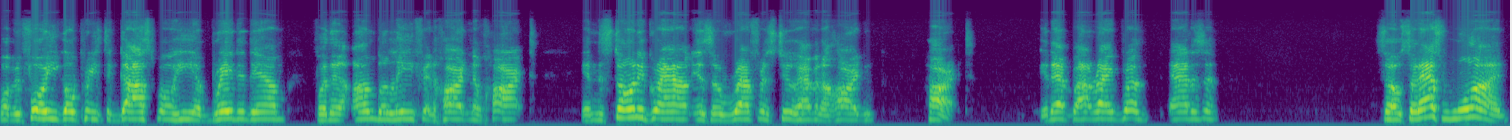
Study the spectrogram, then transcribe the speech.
But before he go preach the gospel, he upbraided them for their unbelief and hardening of heart. And the stony ground is a reference to having a hardened heart. Is that about right, brother Addison? So, so that's one.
